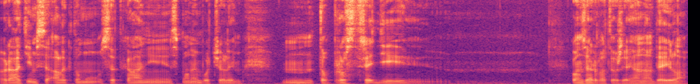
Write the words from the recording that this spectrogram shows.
Vrátím se ale k tomu setkání s panem Bočelem. Hmm, to prostředí konzervatoře Jana Dejla,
